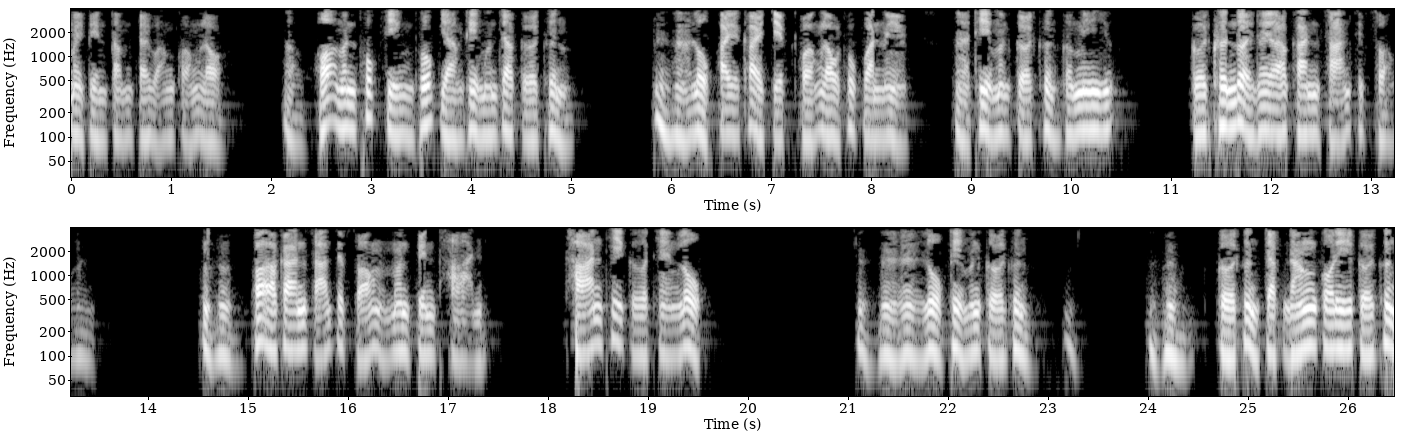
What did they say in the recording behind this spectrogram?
ไม่เป็นตามใจหวังของเราเพราะมันทุกสิ่งทุกอย่างที่มันจะเกิดขึ้นโรคภัยไข้เจ็บของเราทุกวันนี่ที่มันเกิดขึ้นก็มีเกิดขึ้นด้วยในอาการสามสิบสองนั่นเพราะอาการสามสิบสองมันเป็นฐาน ฐานที่เกิดแห่งโลกโลกที่มันเกิดขึ้น เกิดขึ้นจากหนังก็ดี เกิดขึ้น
